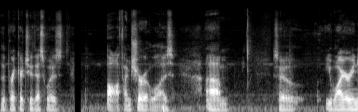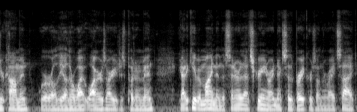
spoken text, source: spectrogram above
The breaker to this was off. I'm sure it was. Um, so you wire in your common where all the other white wires are. You just put them in. You got to keep in mind in the center of that screen, right next to the breakers on the right side,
